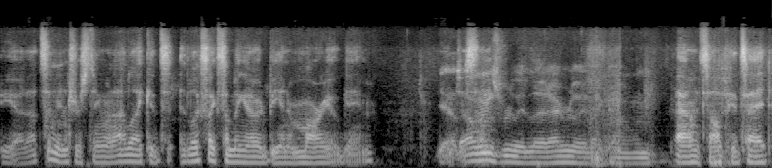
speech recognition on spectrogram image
Yeah, that's an interesting one. I like it. It looks like something that would be in a Mario game. Yeah, that like- one's really lit. I really like that one. Bounce off its head.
